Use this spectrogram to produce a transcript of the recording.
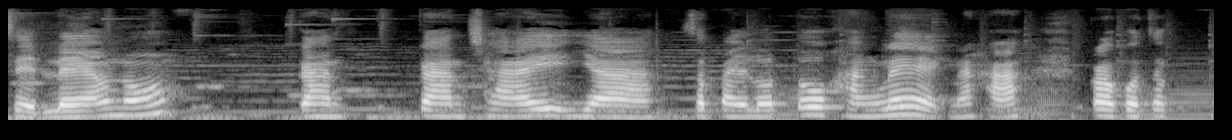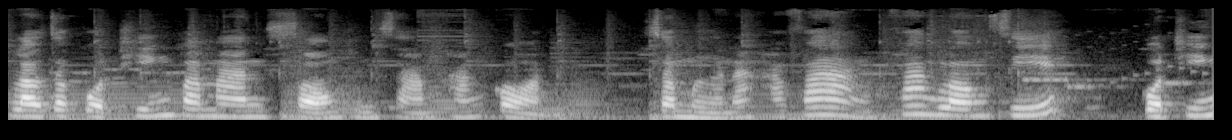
เสร็จแล้วเนาะการการใช้ยาสไปโรโตครั้งแรกนะคะ เราก็จะเราจะกดทิ้งประมาณ 2-3 ครั้งก่อน เสมอนะคะฟ้างฟ้างลองซิกดทิ้ง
